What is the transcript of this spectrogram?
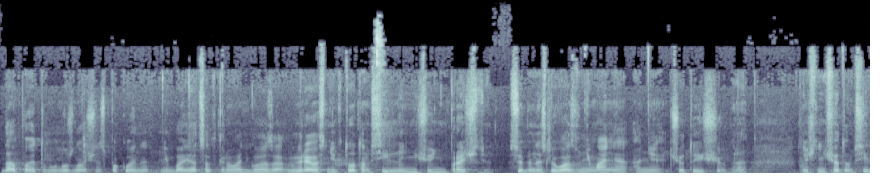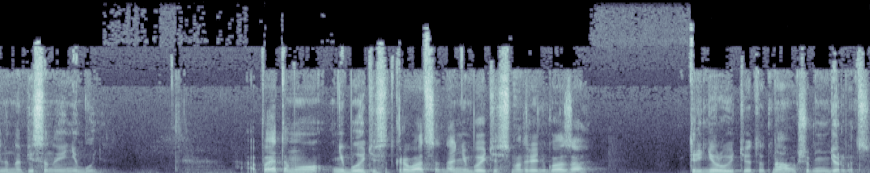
да, поэтому нужно очень спокойно, не бояться открывать глаза. Уверяю вас, никто там сильно ничего не прочтет. Особенно, если у вас внимание, а не что-то еще, да, значит, ничего там сильно написано и не будет. А поэтому не бойтесь открываться, да, не бойтесь смотреть в глаза, тренируйте этот навык, чтобы не дергаться.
